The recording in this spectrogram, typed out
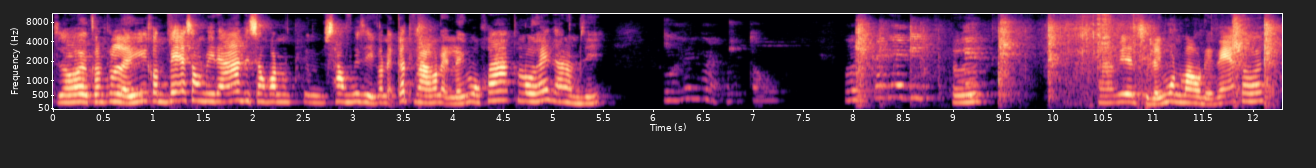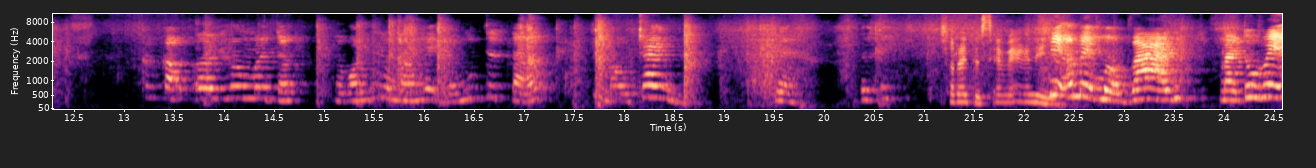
Rồi con cứ lấy con vẽ xong đi đã. Thì xong con xong cái gì con lại cất vào Con lại lấy màu khác lôi hết ra làm gì Ủa, thế nào con tô Rồi cắt hết đi Ừ. À, Bây giờ chỉ lấy một màu để vẽ thôi. Các cậu ơi hôm nay tớ Tớ có nhiều màu mẹ tớ muốn cho tớ Màu tranh. Nè Sau đây tớ sẽ vẽ cái gì nhỉ? Mẹ mẹ mở bài đi. Này tôi vẽ.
